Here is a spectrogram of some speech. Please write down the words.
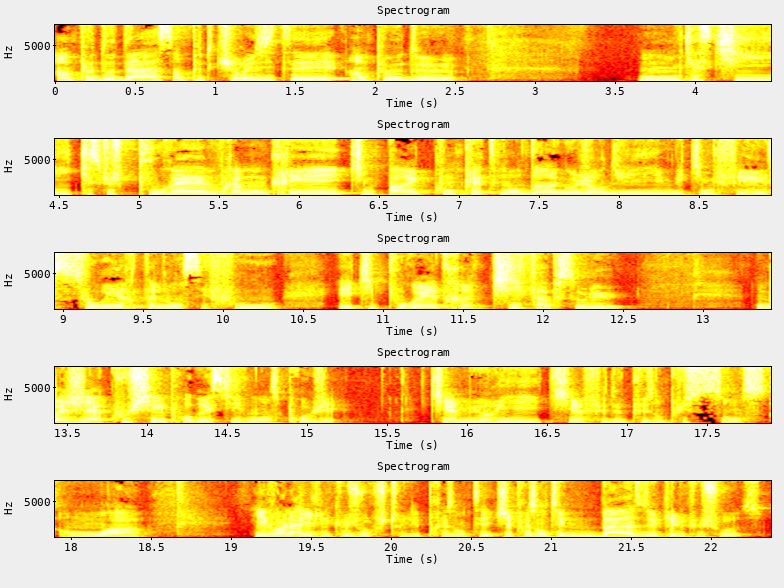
un peu d'audace, un peu de curiosité, un peu de hmm, qu'est-ce, que je pourrais vraiment créer qui me paraît complètement dingue aujourd'hui, mais qui me fait sourire tellement c'est fou et qui pourrait être un kiff absolu. Bon bah j'ai accouché progressivement ce projet, qui a mûri, qui a fait de plus en plus sens en moi. Et voilà, il y a quelques jours, je te l'ai présenté. J'ai présenté une base de quelque chose.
